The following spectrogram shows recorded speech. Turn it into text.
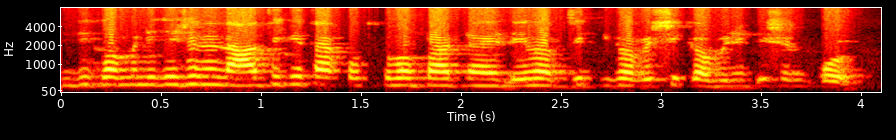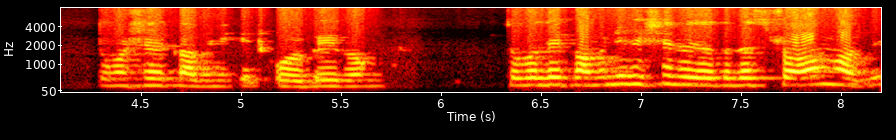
যদি কমিউনিকেশনে না থেকে থাকো, তোমার পার্টনার এটাই ভাবছে কীভাবে সে কমিউনিকেশন তোমার সাথে কমিউনিকেট করবে এবং তোমাদের কমিউনিকেশনে যতটা স্ট্রং হবে,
